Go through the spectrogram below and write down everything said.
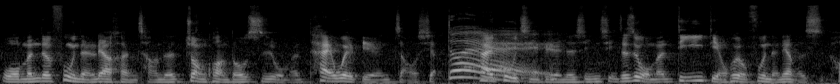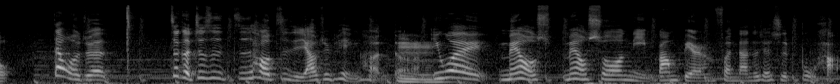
我们的负能量很长的状况都是我们太为别人着想，对太顾及别人的心情，这是我们第一点会有负能量的时候。但我觉得这个就是之后自己要去平衡的，嗯。因为没有没有说你帮别人分担这些事不好，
